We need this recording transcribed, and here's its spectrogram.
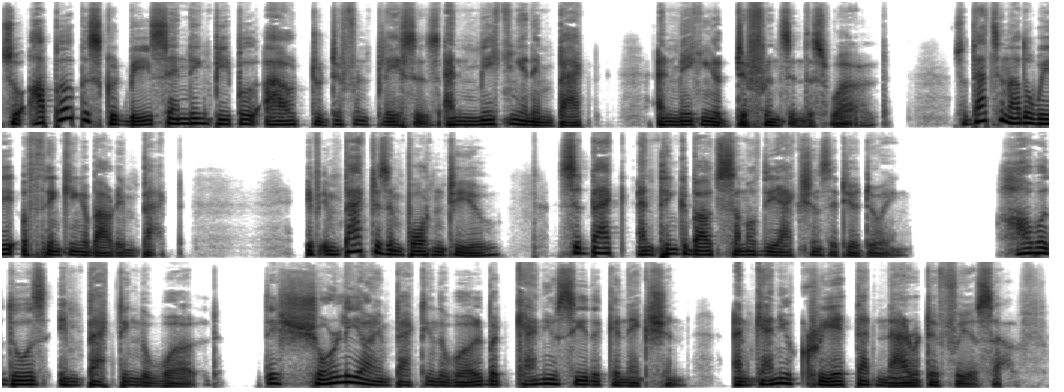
So, our purpose could be sending people out to different places and making an impact and making a difference in this world. So, that's another way of thinking about impact. If impact is important to you, sit back and think about some of the actions that you're doing how are those impacting the world? They surely are impacting the world, but can you see the connection? And can you create that narrative for yourself?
